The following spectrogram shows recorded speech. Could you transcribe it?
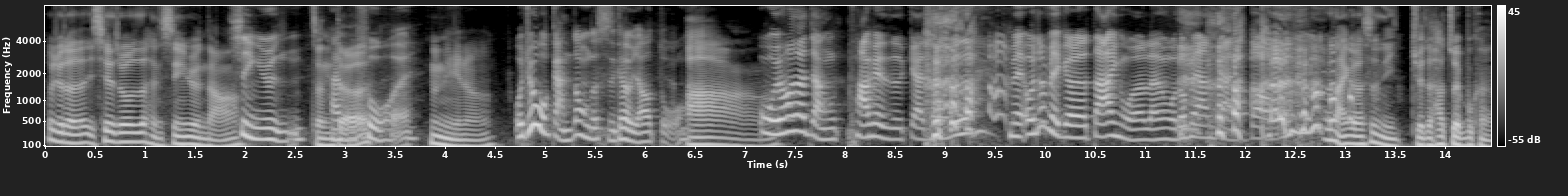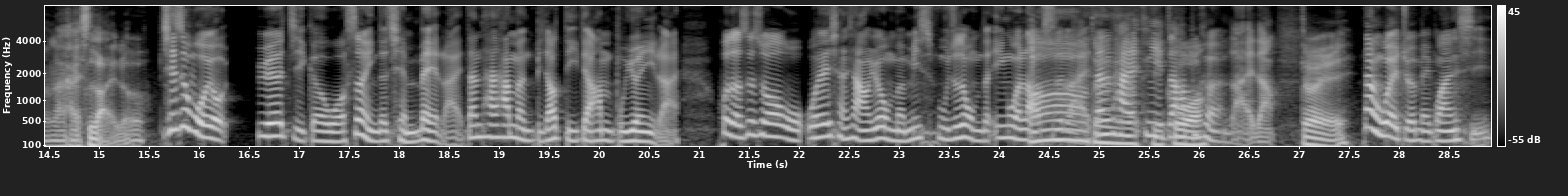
我、嗯、觉得一切都是很幸运啊，幸运，真的不错哎、欸。那你呢？我觉得我感动的时刻比较多啊！我以后再讲 Podcast 的感动，就是每 我觉得每个答应我的人，我都非常感动。那哪一个是你觉得他最不可能来，还是来了？其实我有约几个我摄影的前辈来，但他他们比较低调，他们不愿意来，或者是说我我也想想约我们 Miss Fu，就是我们的英文老师来，啊、但是他你也知道他不可能来这样。对，但我也觉得没关系，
